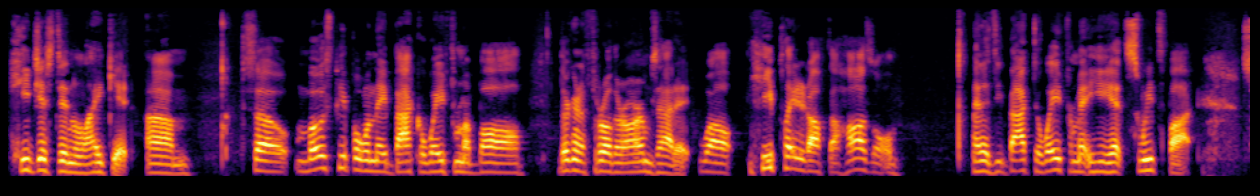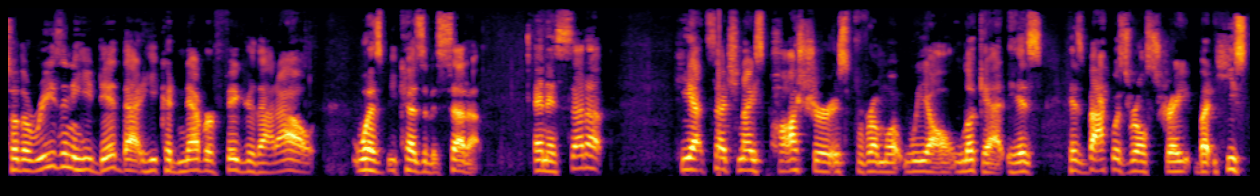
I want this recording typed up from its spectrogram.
He just didn't like it. Um, so most people, when they back away from a ball, they're going to throw their arms at it. Well, he played it off the hosel. And as he backed away from it, he hit sweet spot. So the reason he did that, he could never figure that out, was because of his setup. And his setup he had such nice posture is from what we all look at. His his back was real straight, but he's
